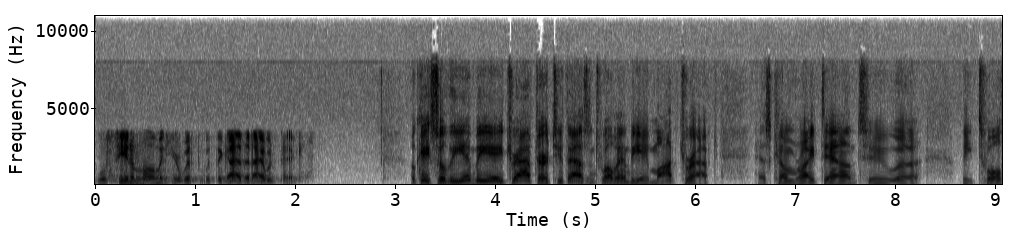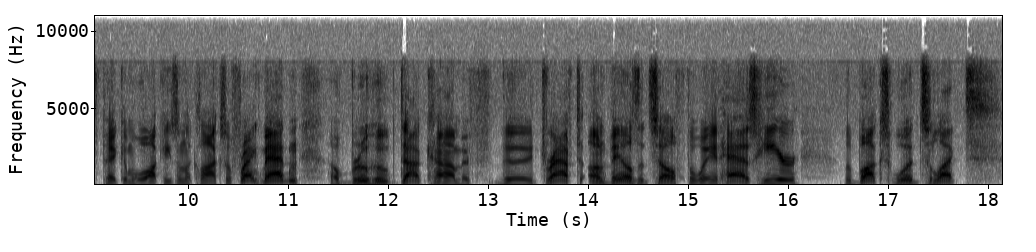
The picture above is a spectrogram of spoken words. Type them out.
we'll see in a moment here with with the guy that I would pick. Okay, so the NBA draft, our 2012 NBA mock draft, has come right down to. Uh, the 12th pick, and Milwaukee's on the clock. So Frank Madden of BrewHoop.com. If the draft unveils itself the way it has here, the Bucks would select?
